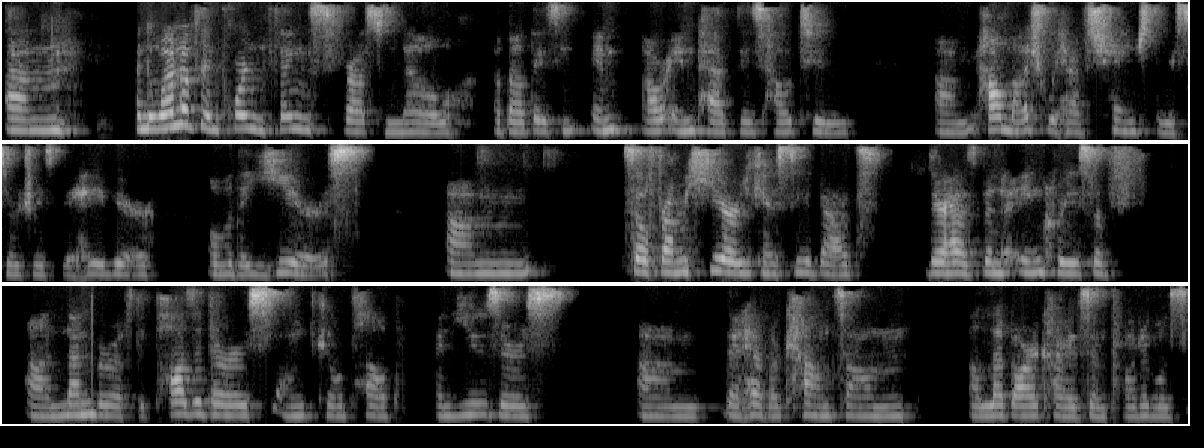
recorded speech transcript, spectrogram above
Um, and one of the important things for us to know about this, our impact is how to, um, how much we have changed the researchers' behavior over the years. Um, so from here, you can see that there has been an increase of uh, number of depositors on KiltHub and users um, that have accounts on uh, lab archives and protocols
